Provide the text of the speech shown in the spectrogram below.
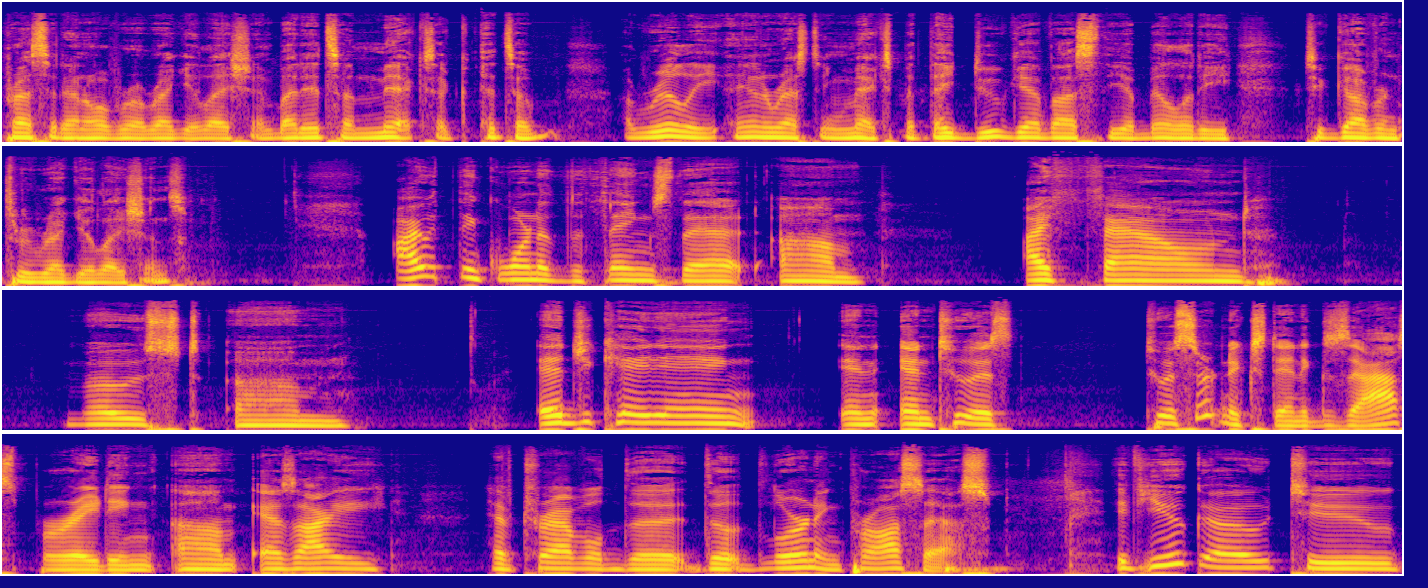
precedent over a regulation. But it's a mix. It's a, a really interesting mix. But they do give us the ability to govern through regulations. I would think one of the things that um, I found most um, educating and, and to a to a certain extent exasperating um, as I have traveled the, the learning process. If you go to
